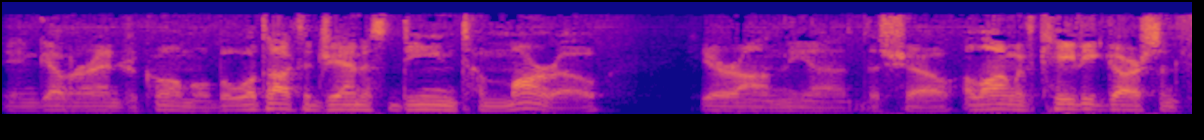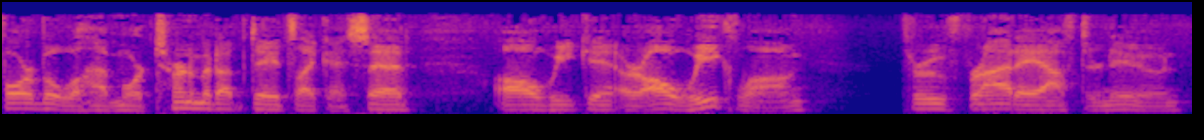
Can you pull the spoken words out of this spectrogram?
in Governor Andrew Cuomo. But we'll talk to Janice Dean tomorrow here on the uh, the show, along with Katie Garson Forba. We'll have more tournament updates, like I said, all weekend or all week long through Friday afternoon.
